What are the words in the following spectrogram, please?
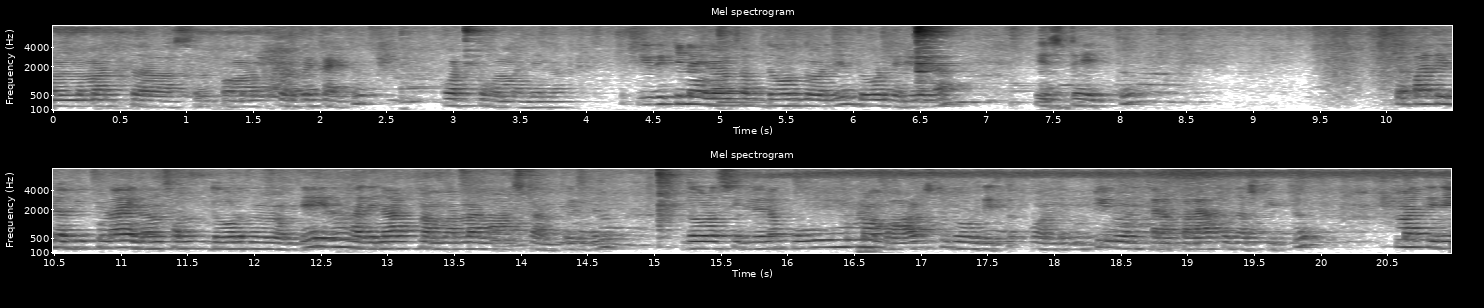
ಒಂದು ಮತ್ತು ಸ್ವಲ್ಪ ಅಮೌಂಟ್ ಕೊಡಬೇಕಾಯ್ತು. ಕೊಟ್ಟು ತೊಗೊಂಡ್ಬಂದೆ ನೋಡಿ ಇದಕ್ಕಿಂತ ಇನ್ನೊಂದು ಸ್ವಲ್ಪ ದೊಡ್ಡ ನೋಡಿದೆ ದೊಡ್ಡದಿರಲಿಲ್ಲ ಇಷ್ಟೇ ಇತ್ತು. ಚಪಾತಿ ಡಬ್ಬಿ ಕೂಡ ಇನ್ನೊಂದು ಸ್ವಲ್ಪ ದೊಡ್ಡದು ನೋಡಿದೆ ಇದು ಹದಿನಾಲ್ಕು ನಂಬರ್ನ ಲಾಸ್ಟ್ ಅಂತ ಹೇಳಿದ್ರು. ದೊಡ್ಡ ಸಿಗಲಿಲ್ಲ, ಪೂರ್ಣ ಭಾಳಷ್ಟು ದೊಡ್ಡದಿತ್ತು. ಒಂದು ಬುಟ್ಟಿ ನೋಡಿ ಥರ ಪರಾತದಷ್ಟಿತ್ತು. ಮತ್ತು ಇದೇ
